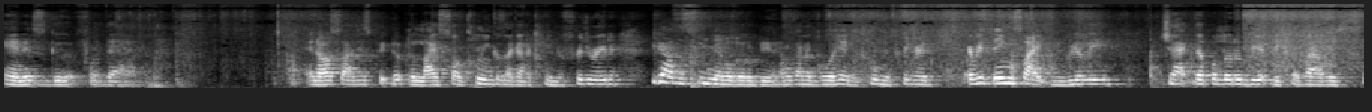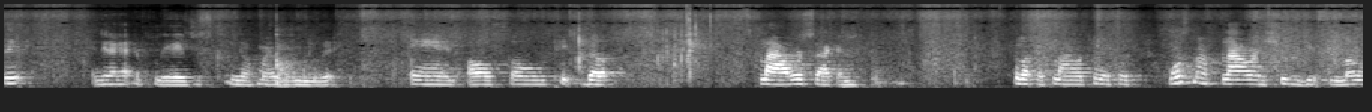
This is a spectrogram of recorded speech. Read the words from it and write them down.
and it's good for that. And also, I just picked up the Lysol Clean because I got to clean the refrigerator. You guys will see me in a little bit. I'm going to go ahead and clean the refrigerator. Everything's like really jacked up a little bit because I was sick. And then I got the pledge, just clean off my wood. And also picked up flour so I can fill up the flour can. Because once my flour and sugar gets low,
